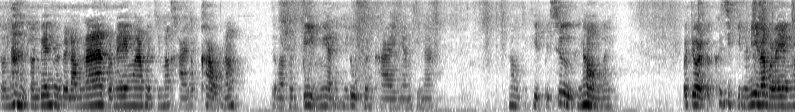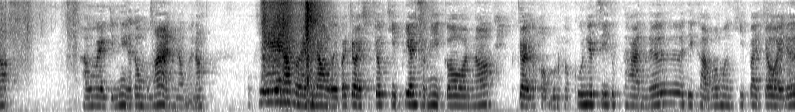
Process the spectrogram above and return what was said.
ตอนนั้นตอนเบนเพิ่นไปลำหน้าตอนแดงมาเพิ่นสิมาขายกับข้าวเนาะแต่ว่าเพิ่นปีนเมียนให้ลูกเพิ่นขายหยังสินะน้องจะทิดไปซื้อพี่น้องเลยประจอยก็คือสิกินอันนี้แล้วบ่แรงเนาะทำไปกินนี่ก็ต้มมาม่าพี่น้องเลยเนาะโอเคเนาะพ่อแม่พี่น้องเอ้ยป้าจอยสิจบคลิปเพียงเท่านี้ก่อนเนาะป้าจอยก็ขอบคุญขอบคุณเอฟซีทุกท่านเด้อที่ข่าวว่าเมืองคลิปป้าจอยเด้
